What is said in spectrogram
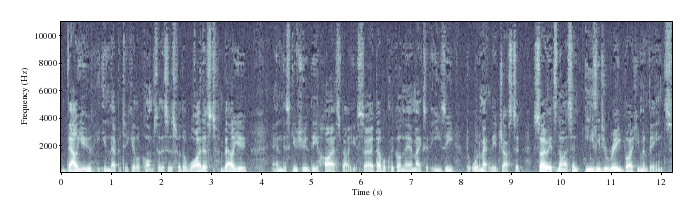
value in that particular column. So this is for the widest value and this gives you the highest value. So a double click on there makes it easy to automatically adjust it. So it's nice and easy to read by human beings.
